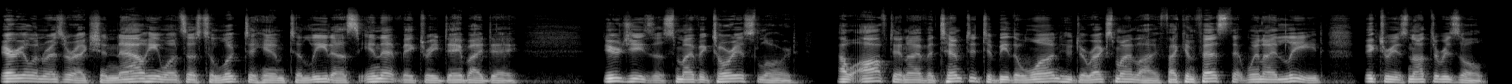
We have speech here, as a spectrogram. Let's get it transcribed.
burial, and resurrection. Now he wants us to look to him to lead us in that victory day by day. Dear Jesus, my victorious Lord, how often I have attempted to be the one who directs my life. I confess that when I lead, victory is not the result.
